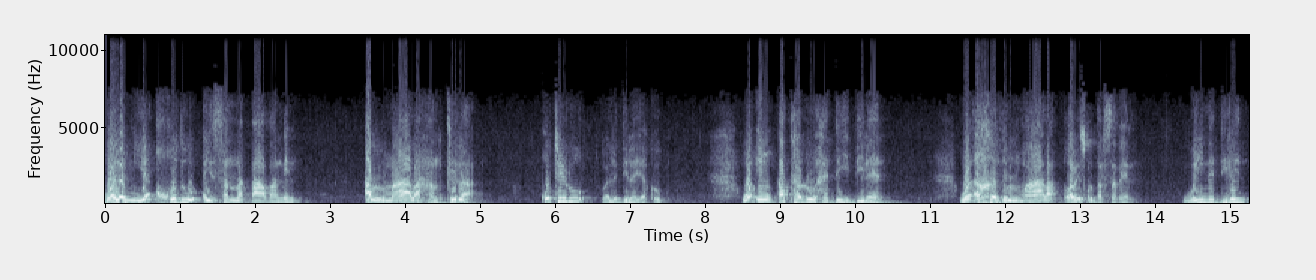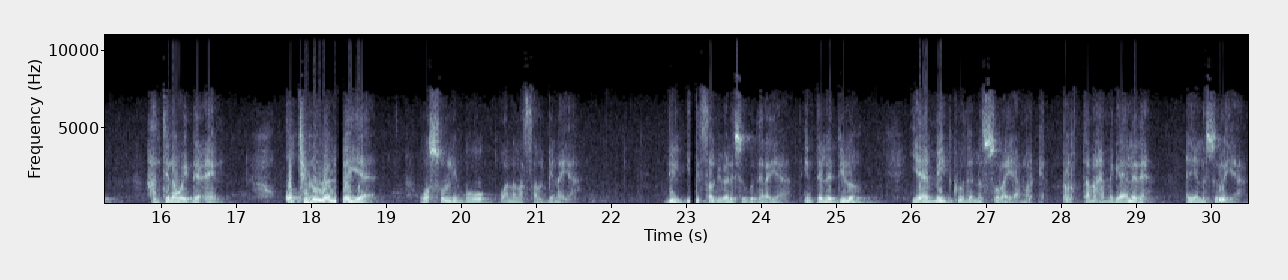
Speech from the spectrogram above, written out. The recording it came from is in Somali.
Walam ya'khuduu aysanna qaadanin. Almaala hantida qutiluu waa la dilayaa kow. Wa in qataluu hadday dilaan. Wa akhaduu lmaala laba isku darsadeen. Wayna dileen hantina way dhaceen. Qutiluu waa la dilayaa. Wa sullimuu waana la salbinayaa dil iyo salbi baa lasugu darayaa inta la dilo yaa meydkooda la surayaa marka. Bartamaha magaalada ayaa la surayaa.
